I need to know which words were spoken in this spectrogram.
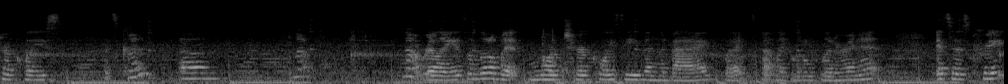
turquoise. It's kind of, um, not, not really. It's a little bit more turquoisey than the bag, but it's got like little glitter in it. It says create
